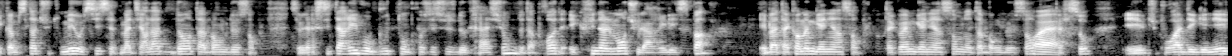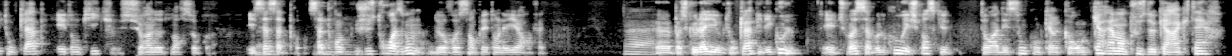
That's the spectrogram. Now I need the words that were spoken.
Et comme ça, tu te mets aussi cette matière-là dans ta banque de samples. Ça veut dire que si tu arrives au bout de ton processus de création, de ta prod, et que finalement tu la releases pas, et bah, tu as quand même gagné un sample. Tu as quand même gagné un sample dans ta banque de samples Ouais. perso, et tu pourras dégainer ton clap et ton kick sur un autre morceau. Quoi. Et ça, Ouais. ça te, pr- ça te prend juste 3 secondes de resampler ton layer en fait. Ouais. Euh, parce que là, ton clap, il est cool. Et tu vois, ça vaut le coup. Et je pense que tu auras des sons qui auront carrément plus de caractère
